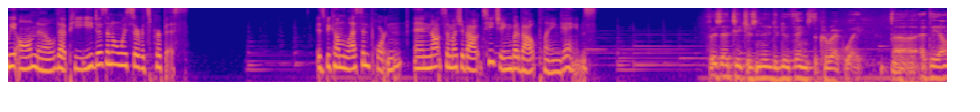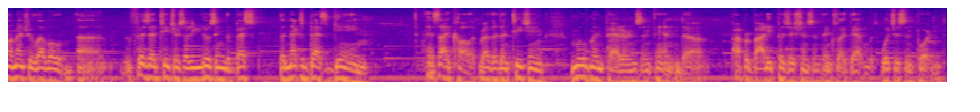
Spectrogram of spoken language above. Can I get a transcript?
We all know that PE doesn't always serve its purpose. It's become less important and not so much about teaching, but about playing games. Phys ed teachers need to do things the correct way. Uh, at the elementary level, uh, phys ed teachers are using the best, the next best game, as I call it, rather than teaching movement patterns and, and uh, proper body positions and things like that, which is important.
